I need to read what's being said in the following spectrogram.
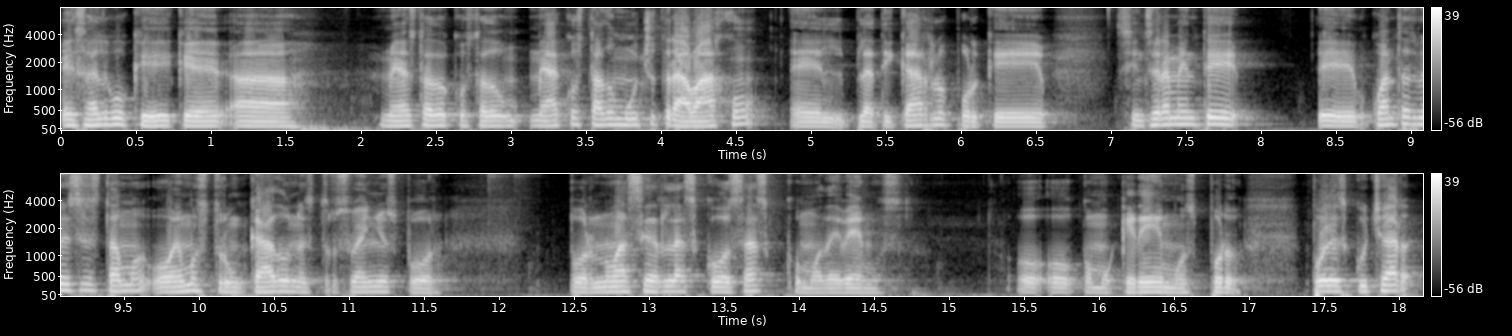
Es algo que, ah, me, ha estado costado, me ha costado mucho trabajo el platicarlo porque sinceramente, eh, ¿cuántas veces estamos o hemos truncado nuestros sueños por, por no hacer las cosas como debemos o, como queremos, por, por escuchar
